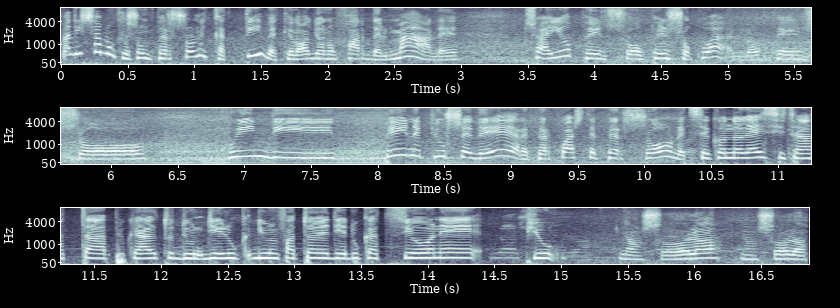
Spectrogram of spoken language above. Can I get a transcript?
ma diciamo che sono persone cattive che vogliono fare del male, cioè io penso, penso quello, penso quindi pene più severe per queste persone. Secondo lei si tratta più che altro di un, di di un fattore di educazione più... Non solo, non solo,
